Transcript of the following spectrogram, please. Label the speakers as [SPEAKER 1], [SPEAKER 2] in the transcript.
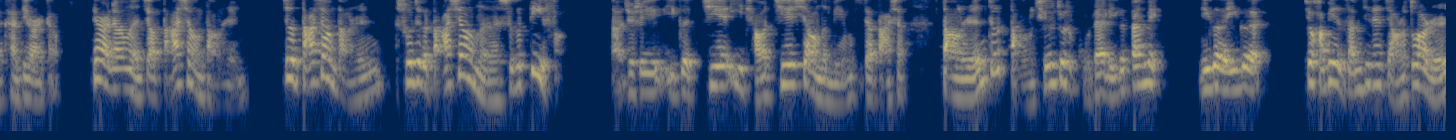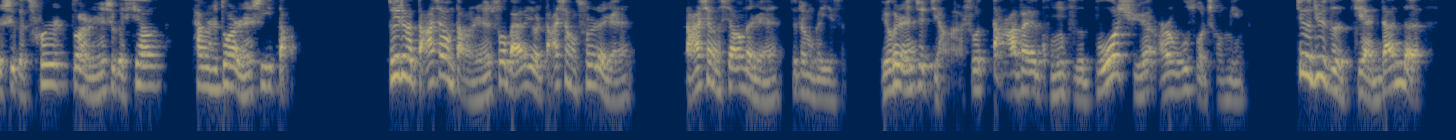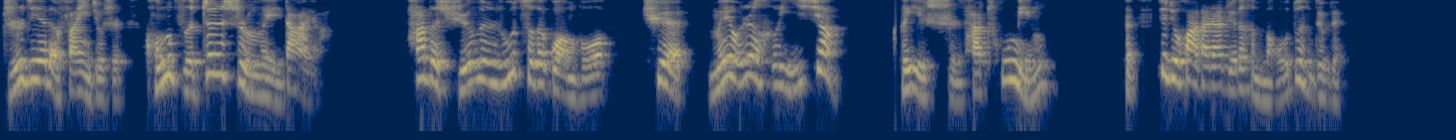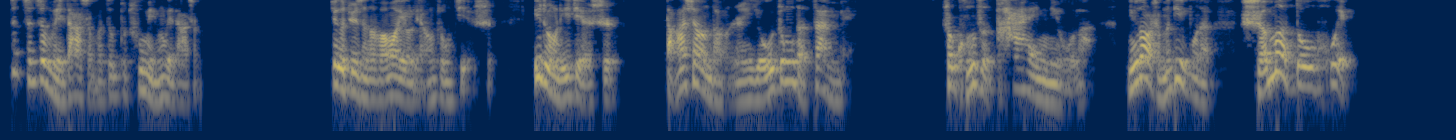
[SPEAKER 1] 来看第二章。第二章呢叫达象党人。这个达象党人说，这个达象呢是个地方啊，就是一一个街一条街巷的名字叫达象。党人这个党其实就是古代的一个单位，一个一个就好比咱们今天讲说多少人是个村儿，多少人是个乡，他们是多少人是一党。所以这个达象党人说白了就是达象村的人，达象乡的人，就这么个意思。有个人就讲啊，说大哉孔子博学而无所成名。这个句子简单的、直接的翻译就是：孔子真是伟大呀！他的学问如此的广博，却没有任何一项可以使他出名。这句话大家觉得很矛盾，对不对？这这这伟大什么都不出名，伟大什么？这个句子呢，往往有两种解释。一种理解是达向党人由衷的赞美。说孔子太牛了，牛到什么地步呢？什么都会，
